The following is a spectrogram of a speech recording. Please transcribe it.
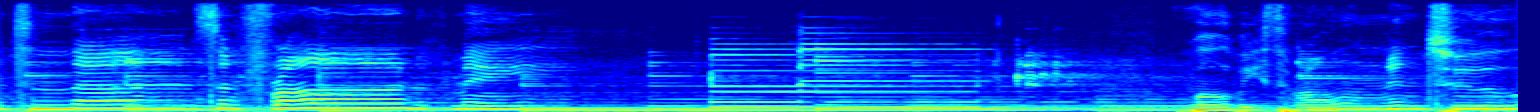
mountain that's in front of me. Will be thrown into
